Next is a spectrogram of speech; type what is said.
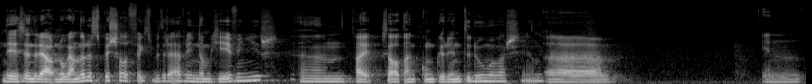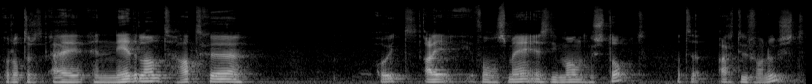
Nee, zijn er nog andere special effects bedrijven in de omgeving hier? Ehm, ah, ik zal het aan concurrenten noemen waarschijnlijk. Ehm, in, Rotter eh, in Nederland had je ooit... Allee, volgens mij is die man gestopt. Dat is Arthur van Oest.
